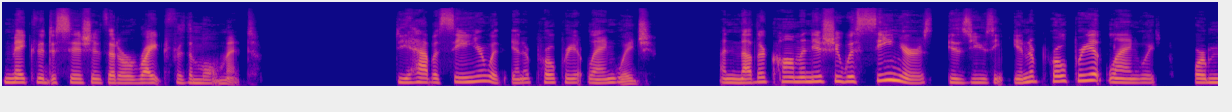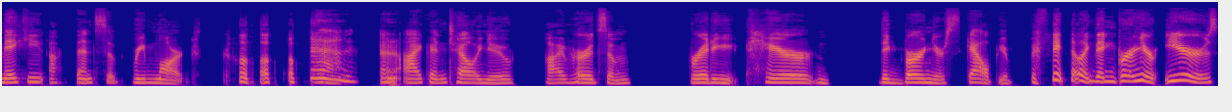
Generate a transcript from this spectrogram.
make the decisions that are right for the moment. Do you have a senior with inappropriate language? Another common issue with seniors is using inappropriate language or making offensive remarks. and I can tell you, I've heard some pretty hair, they burn your scalp, you like they burn your ears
